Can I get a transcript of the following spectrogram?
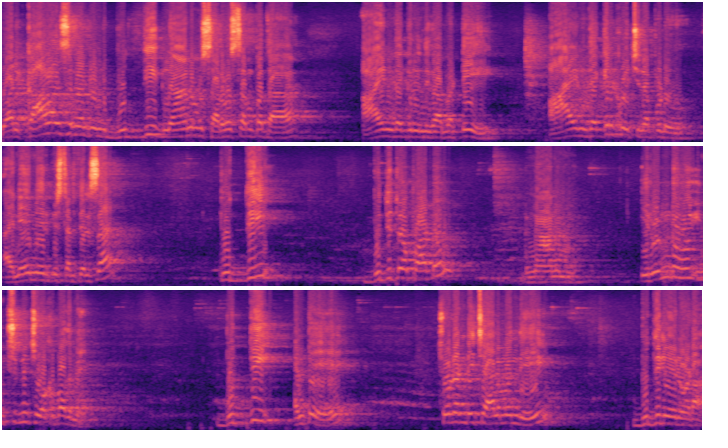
వారికి కావాల్సినటువంటి బుద్ధి జ్ఞానం సర్వసంపద ఆయన దగ్గర ఉంది కాబట్టి ఆయన దగ్గరికి వచ్చినప్పుడు ఆయన ఏం నేర్పిస్తాడు తెలుసా? బుద్ధి బుద్ధితో పాటు జ్ఞానము. ఈ రెండు ఇంచుమించు ఒక పదమే. బుద్ధి అంటే చూడండి చాలామంది బుద్ధి లేనోడా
